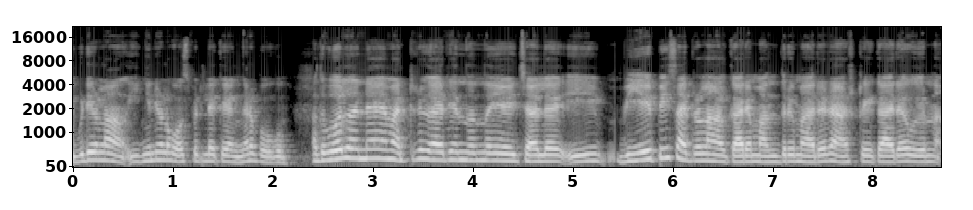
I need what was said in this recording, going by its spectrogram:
ഇവിടെയുള്ള ഇങ്ങനെയുള്ള ഹോസ്പിറ്റലിലൊക്കെ എങ്ങനെ പോകും? അതുപോലെ തന്നെ മറ്റൊരു കാര്യം എന്തെന്ന് ചോദിച്ചാൽ ഈ വി ഐ പീസ് ആയിട്ടുള്ള ആൾക്കാരെ മന്ത്രിമാർ രാഷ്ട്രീയക്കാർ ഉയർന്ന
